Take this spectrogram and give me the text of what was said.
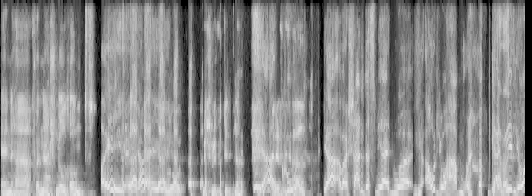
NH für National Hunt. Oi, oi, oi. Rot beschriftet, ne? Ja, das ist cool. alt. Ja, aber schade, dass wir nur Audio haben und kein das- Video.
